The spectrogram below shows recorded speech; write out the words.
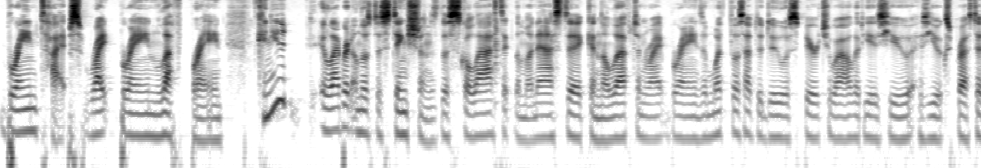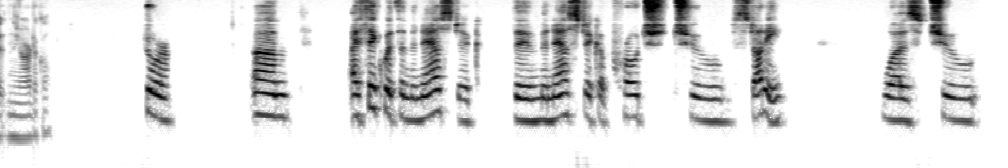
brain types, right brain, left brain. Can you elaborate on those distinctions, the scholastic, the monastic, and the left and right brains, and what those have to do with spirituality as you as you expressed it in the article? Sure. Um, I think with the monastic, the monastic approach to study was to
